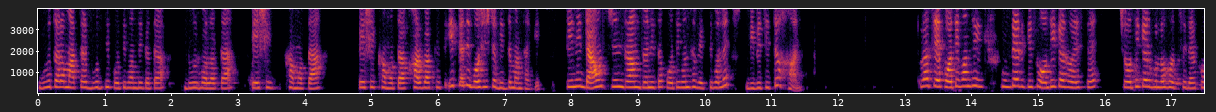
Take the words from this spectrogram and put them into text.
গুরুতর মাত্রার বুদ্ধি প্রতিবন্ধকতা দুর্বলতা পেশি ক্ষমতা পেশি ক্ষমতা খর্বাকৃতি ইত্যাদি বৈশিষ্ট্য বিদ্যমান থাকে। তিনি ডাউন সিনড্রোম জনিত প্রতিবন্ধী ব্যক্তি বলে বিবেচিত হন। এবার যে প্রতিবন্ধীদের কিছু অধিকার রয়েছে, সে অধিকারগুলো হচ্ছে, দেখো,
